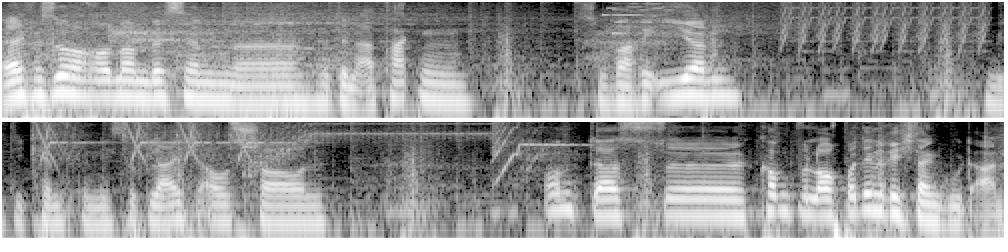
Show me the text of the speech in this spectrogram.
Ja, ich versuche auch immer ein bisschen äh, mit den Attacken zu variieren damit die Kämpfe nicht so gleich ausschauen. Und das äh, kommt wohl auch bei den Richtern gut an.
